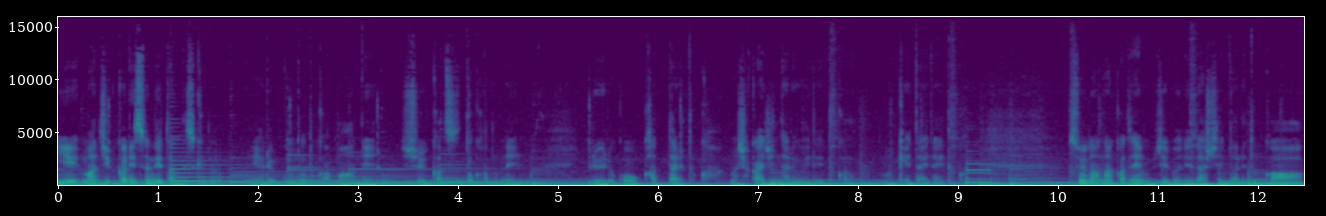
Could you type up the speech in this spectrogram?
家まあ実家に住んでたんですけどやることとかまあね就活とかのねいろいろこう買ったりとか、まあ、社会人になる上でとか、まあ、携帯代とかそういうのはなんか全部自分で出してたりとか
